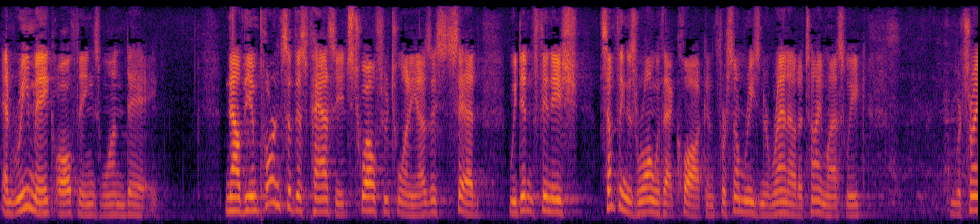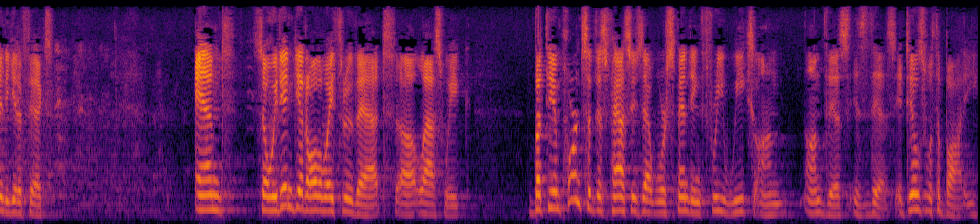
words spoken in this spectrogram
and remake all things one day. Now, the importance of this passage, 12 through 20, as I said, we didn't finish. Something is wrong with that clock, and for some reason it ran out of time last week. We're trying to get it fixed. And so we didn't get all the way through that uh, last week. But the importance of this passage that we're spending three weeks on, on this is this it deals with the body.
